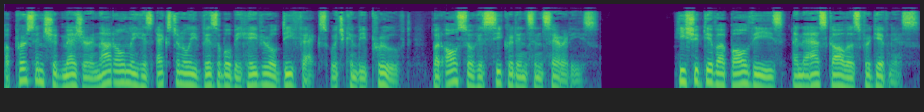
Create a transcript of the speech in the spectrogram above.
a person should measure not only his externally visible behavioral defects which can be proved, but also his secret insincerities. He should give up all these and ask Allah's forgiveness.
